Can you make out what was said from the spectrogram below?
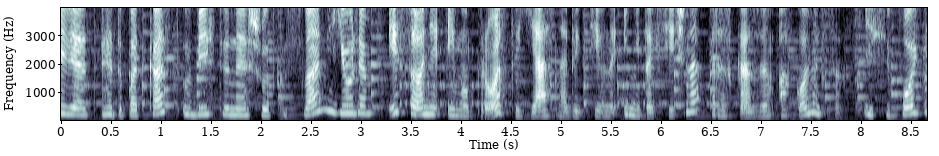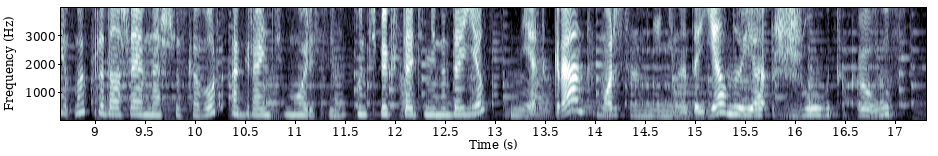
привет! Это подкаст «Убийственная шутка». С вами Юля. И Соня, и мы просто ясно, объективно и не токсично рассказываем о комиксах. И сегодня мы продолжаем наш разговор о Гранте Моррисоне. Он тебе, кстати, не надоел? Нет, Грант Моррисон мне не надоел, но я жутко устала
